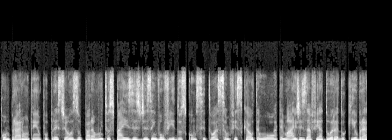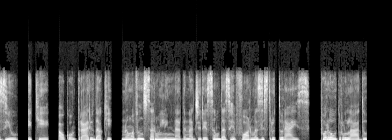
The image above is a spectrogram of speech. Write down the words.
compraram tempo precioso para muitos países desenvolvidos com situação fiscal tão ou até mais desafiadora do que o Brasil, e que, ao contrário daqui, não avançaram em nada na direção das reformas estruturais. Por outro lado,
